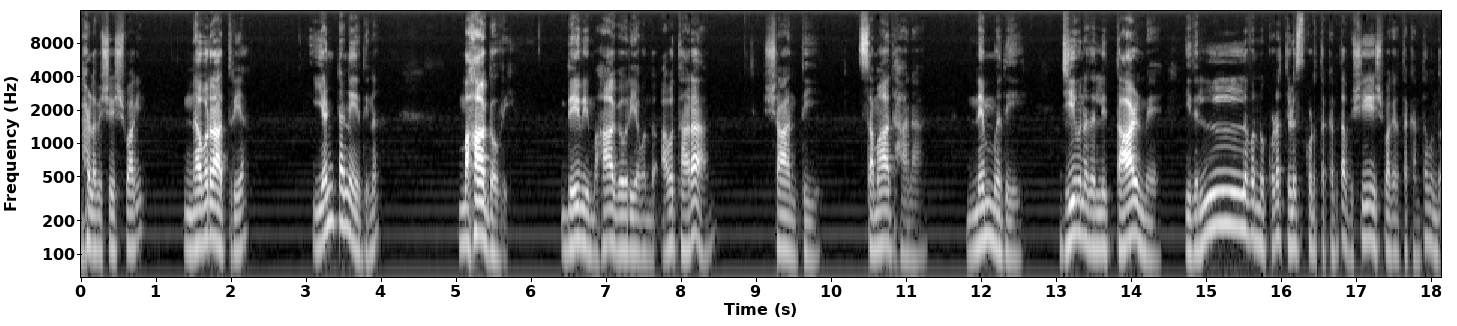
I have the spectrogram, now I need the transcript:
ಬಹಳ ವಿಶೇಷವಾಗಿ ನವರಾತ್ರಿಯ ಎಂಟನೇ ದಿನ ಮಹಾಗೌರಿ, ದೇವಿ ಮಹಾಗೌರಿಯ ಒಂದು ಅವತಾರ, ಶಾಂತಿ, ಸಮಾಧಾನ, ನೆಮ್ಮದಿ, ಜೀವನದಲ್ಲಿ ತಾಳ್ಮೆ, ಇದೆಲ್ಲವನ್ನು ಕೂಡ ತಿಳಿಸ್ಕೊಡ್ತಕ್ಕಂಥ, ವಿಶೇಷವಾಗಿರ್ತಕ್ಕಂಥ ಒಂದು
